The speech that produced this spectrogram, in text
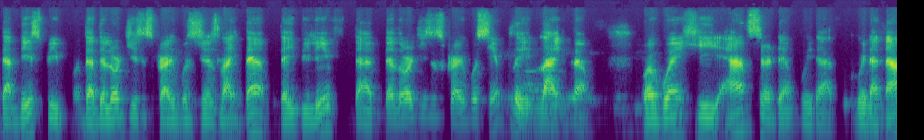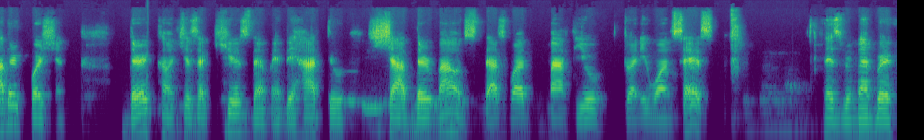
that these people, that the Lord Jesus Christ was just like them. They believed that the Lord Jesus Christ was simply like them. But when he answered them with that with another question, their conscience accused them and they had to shut their mouths. That's what Matthew 21 says. Let's remember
